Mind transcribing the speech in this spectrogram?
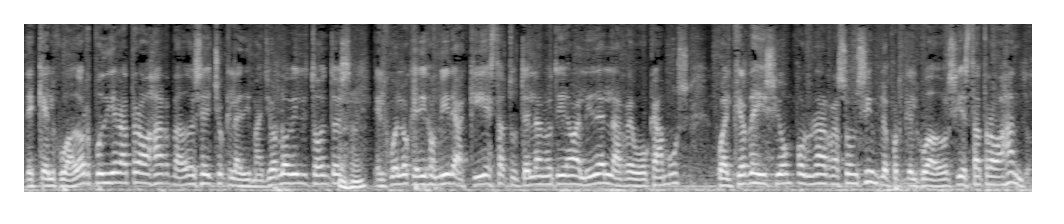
de que el jugador pudiera trabajar, dado ese hecho que la Mayor lo habilitó, entonces el juez lo que dijo, mira, aquí esta tutela no tiene validez, la revocamos cualquier decisión por una razón simple, porque el jugador sí está trabajando.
